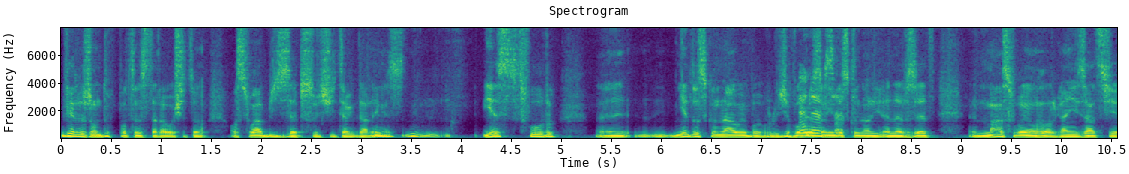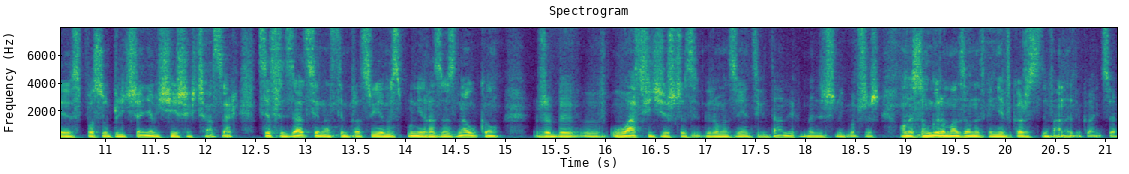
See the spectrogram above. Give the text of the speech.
Wiele rządów potem starało się to osłabić, zepsuć i tak dalej, więc jest twór e, niedoskonały, bo ludzie w ogóle są niedoskonali. NFZ ma swoją organizację, sposób liczenia w dzisiejszych czasach, cyfryzacja, nad tym pracujemy wspólnie razem z nauką, żeby e, ułatwić jeszcze gromadzenie tych danych medycznych, bo przecież one są gromadzone, tylko niewykorzystywane do końca.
